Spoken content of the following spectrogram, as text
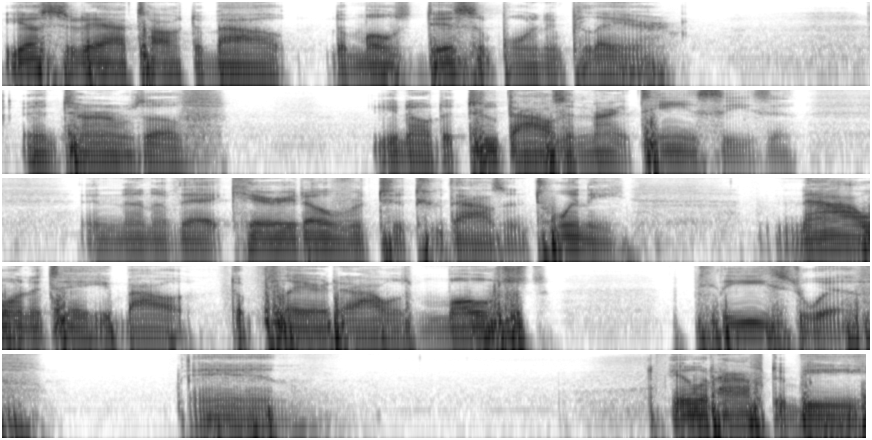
yesterday I talked about the most disappointing player in terms of, you know, the 2019 season. And none of that carried over to 2020. Now I want to tell you about the player that I was most pleased with. And it would have to be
